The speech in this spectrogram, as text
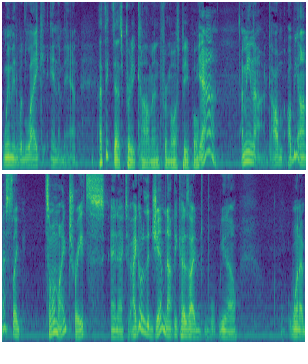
women would like in a man. I think that's pretty common for most people. Yeah, I mean, I'll I'll be honest. Like some of my traits and activity, I go to the gym not because I, you know, want to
